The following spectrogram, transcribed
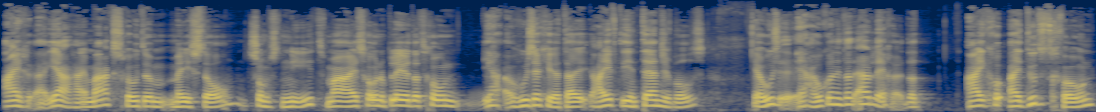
eigenlijk, ja, hij maakt schoten meestal. Soms niet. Maar hij is gewoon een player dat gewoon... Ja, hoe zeg je het? Hij, hij heeft die intangibles. Ja hoe, ja, hoe kan ik dat uitleggen? Dat, hij, hij doet het gewoon,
